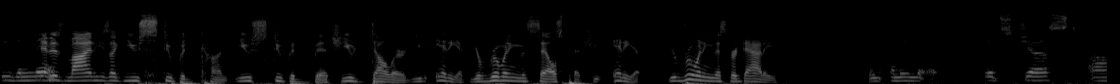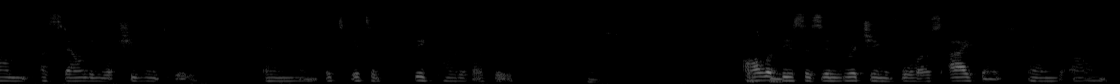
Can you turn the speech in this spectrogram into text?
even men In his mind, he's like, "You stupid cunt, you stupid bitch, you dullard, you idiot, you're ruining the sales pitch, you idiot, you're ruining this for daddy." I mean, it's just um, astounding what she went through, and um, it's it's a big part of our faith. Yes All That's of this is enriching for us, I think, and um,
